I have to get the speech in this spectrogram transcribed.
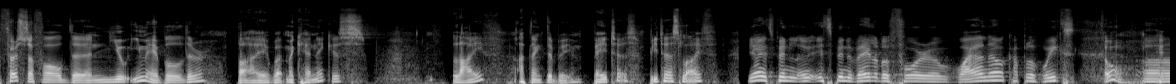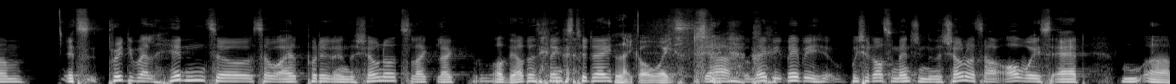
First of all, the new email builder by Webmecanik is live. I think the beta beta is live. Yeah, it's been it's been available for a while now, a couple of weeks. Oh, okay. um, it's pretty well hidden, so so I'll put it in the show notes, like like all the other things today. like always. yeah, maybe maybe we should also mention in the show notes are always at uh,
